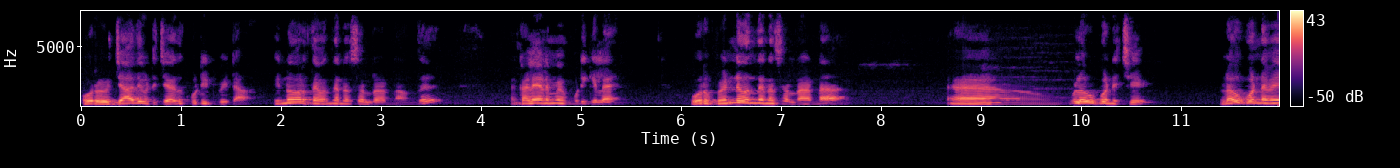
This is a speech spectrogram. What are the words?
ஒரு ஜாதி விட்டு ஜாதி கூட்டிகிட்டு போயிட்டான். இன்னொருத்தன் வந்து என்ன சொல்கிறான்னா வந்து கல்யாணமே முடிக்கலை. ஒரு பெண்ணு வந்து என்ன சொல்கிறான்னா லவ் பண்ணுச்சு. லவ் பண்ணவே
